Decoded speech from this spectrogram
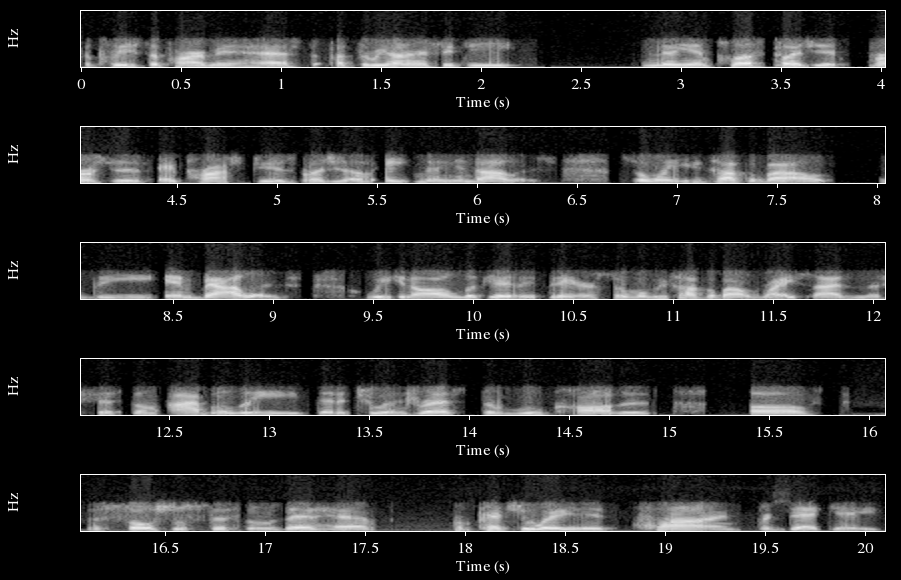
the police department has a 350 million plus budget versus a prosecutor's budget of eight million dollars. So when you talk about the imbalance, we can all look at it there. So when we talk about right sizing the system, I believe that to address the root causes of the social systems that have perpetuated crime for decades,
